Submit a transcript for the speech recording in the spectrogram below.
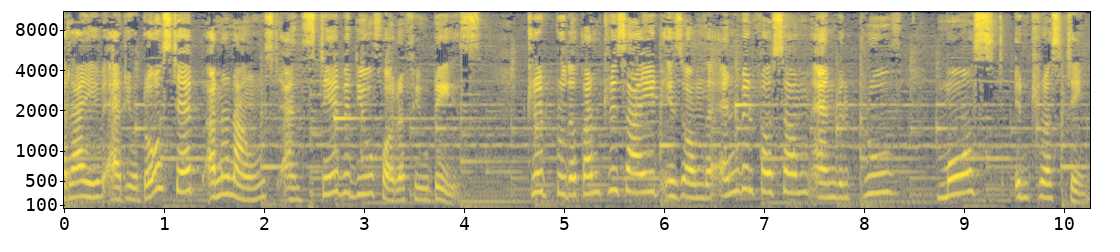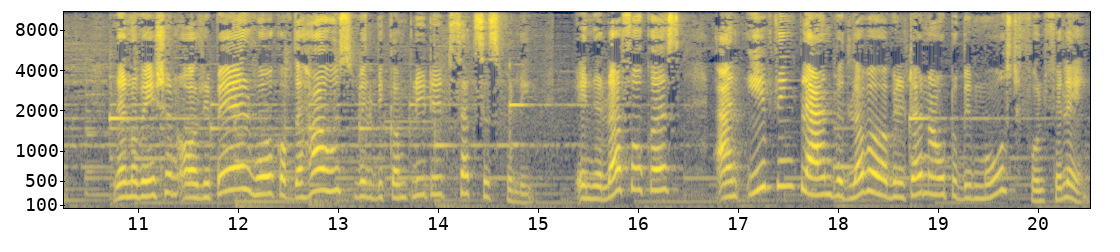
arrive at your doorstep unannounced and stay with you for a few days. Trip to the countryside is on the anvil for some and will prove most interesting. Renovation or repair work of the house will be completed successfully. In your love focus, an evening planned with lover will turn out to be most fulfilling.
